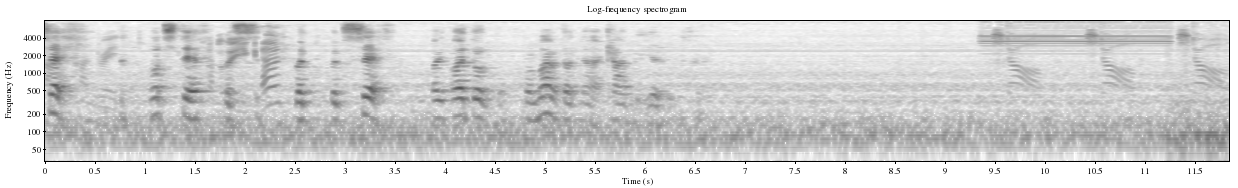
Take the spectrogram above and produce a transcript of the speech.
Seth, not Steph, Oh, but, there but, but Seth. I, I thought, for a moment, I thought, no, it can't be you. Stall. Stall. Stall.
